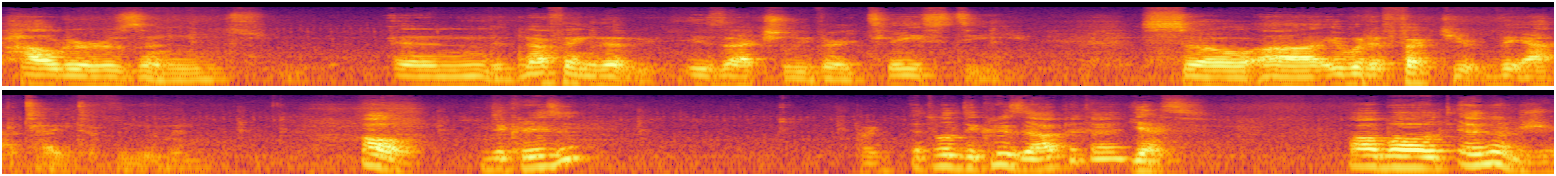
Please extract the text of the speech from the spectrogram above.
powders and and nothing that is actually very tasty. So uh, it would affect your the appetite of the human. Oh, decrease it? Pardon? It will decrease the appetite? Yes, How about energy?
